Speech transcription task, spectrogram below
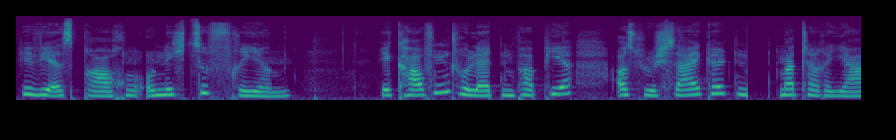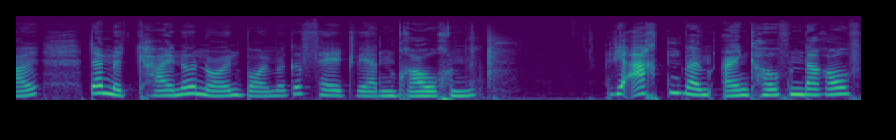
wie wir es brauchen, um nicht zu frieren. Wir kaufen Toilettenpapier aus recyceltem Material, damit keine neuen Bäume gefällt werden brauchen. Wir achten beim Einkaufen darauf,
